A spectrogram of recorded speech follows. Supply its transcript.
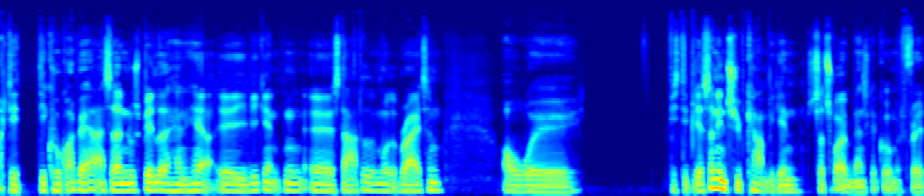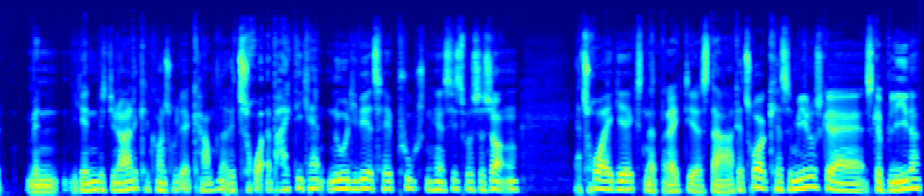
Og det, det kunne godt være, altså nu spillede han her øh, i weekenden, øh, startede mod Brighton, og øh, hvis det bliver sådan en type kamp igen, så tror jeg, at man skal gå med Fred. Men igen, hvis United kan kontrollere kampen, og det tror jeg bare ikke, de kan. Nu er de ved at tage pusen her sidst på sæsonen. Jeg tror ikke, Eriksen er den rigtige at starte. Jeg tror, at Casemiro skal, skal blive der.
